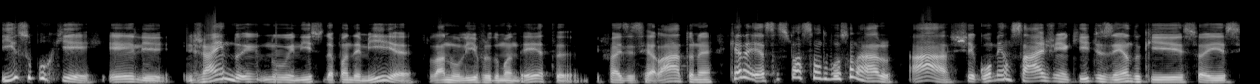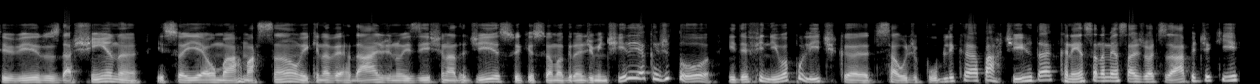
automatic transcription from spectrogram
Isso porque ele já em- no início da pandemia, lá no livro do Mandetta, faz esse relato, né? Que era essa situação do Bolsonaro. Ah, chegou mensagem aqui dizendo que isso aí, esse vírus da China, isso aí é uma armação e que na verdade não existe nada disso e que isso é uma grande mentira e acreditou. E definiu a política de saúde pública a partir da crença na mensagem do WhatsApp de que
